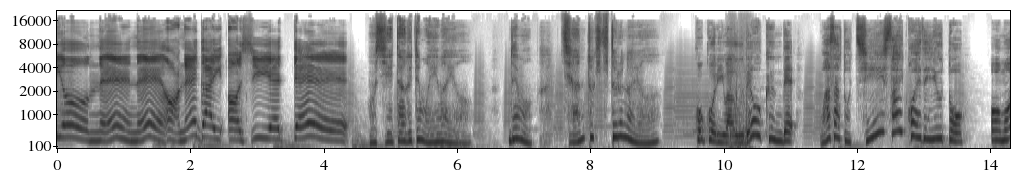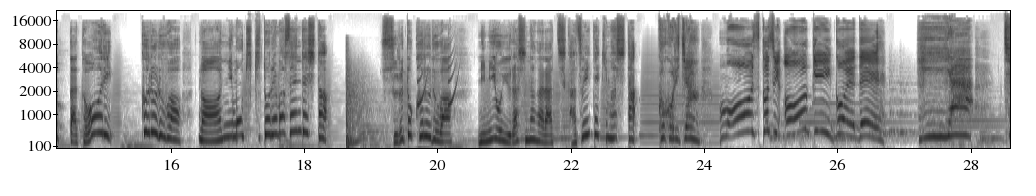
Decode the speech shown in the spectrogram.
てよ。ねえねえお願い教えて。教えてあげてもいいわよ。でもちゃんと聞き取るのよココリは腕を組んでわざと小さい声で言うと思った通りクルルは何にも聞き取れませんでした。するとクルルは耳を揺らしながら近づいてきました。ココリちゃんもう少し大きい声でいや小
